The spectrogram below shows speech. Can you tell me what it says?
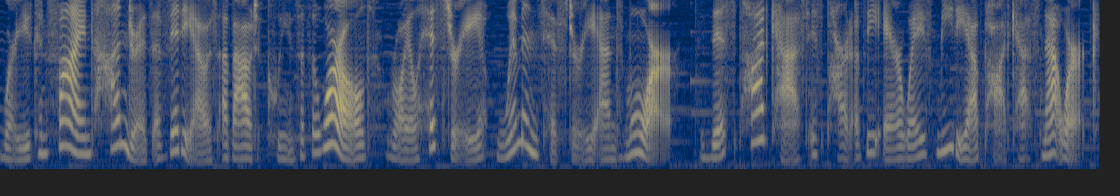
where you can find hundreds of videos about queens of the world, royal history, women's history, and more. This podcast is part of the Airwave Media Podcast Network.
